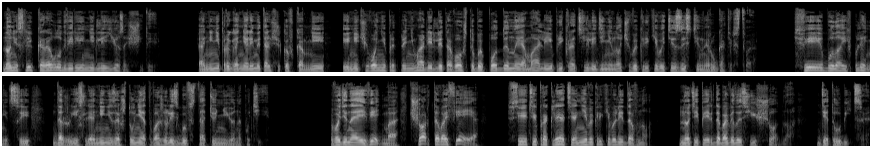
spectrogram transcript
но несли к караулу дверей не для ее защиты. Они не прогоняли метальщиков камней и ничего не предпринимали для того, чтобы подданные Амалии прекратили день и ночь выкрикивать из-за стены ругательства. Фея была их пленницей, даже если они ни за что не отважились бы встать у нее на пути. «Водяная ведьма! Чертова фея!» Все эти проклятия они выкрикивали давно, но теперь добавилось еще одно — дед-убийца.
